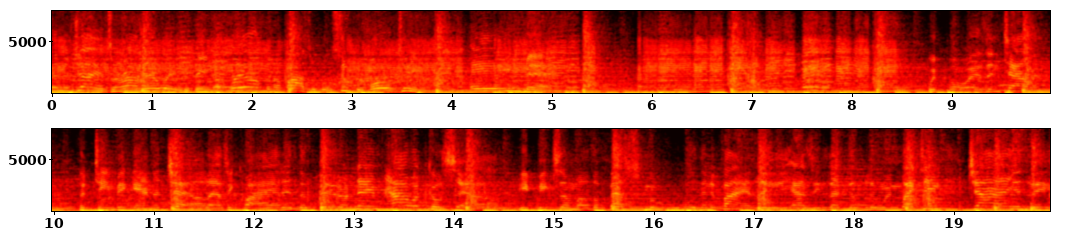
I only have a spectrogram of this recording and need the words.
then the Giants are on their way to being a playoff and a possible Super Bowl team. Amen. With poise and talent, He beat some of the best smooth and defiantly as he led the blue and white team giantly.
